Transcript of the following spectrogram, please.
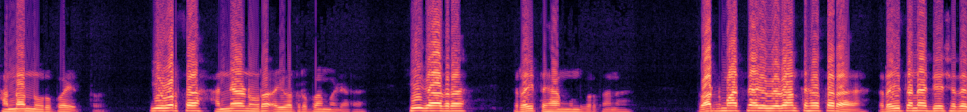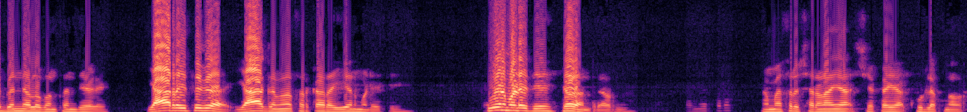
ಹನ್ನೊಂದು ನೂರು ರೂಪಾಯಿ ಇತ್ತು. ಈ ವರ್ಷ ಹನ್ನೆರಡು ನೂರ ಐವತ್ತು ರೂಪಾಯಿ ಮಾಡ್ಯಾರ. ಹೀಗಾದ್ರೆ ರೈತ ಹ್ಯಾಂಗ ಮುಂದೆ ಬರ್ತಾನ? ದೊಡ್ಡ ಮಾತಿನಾಗ ವೇದಾಂತ ಹೇಳ್ತಾರ, ರೈತನ ದೇಶದ ಬೆನ್ನೆಲುಬು ಅಂತಂದು ಹೇಳಿ ಯಾರ ರೈತಗ ಯಾ ಗಮನ ಸರ್ಕಾರ ಏನ್ ಮಾಡೈತಿ? ಏನ್ ಮಾಡೈತಿ? ಹೇಳನ್ರಿ ಅವ್ರನ್ನ. ನಮ್ಮ ಹೆಸರು ಶರಣಯ್ಯ ಶೇಖಯ್ಯ ಕೂಡ್ಲಪ್ಪನವ್ರು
